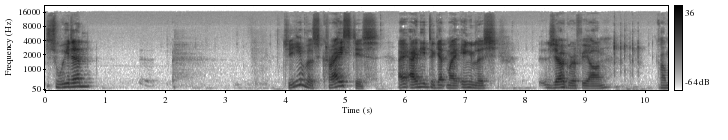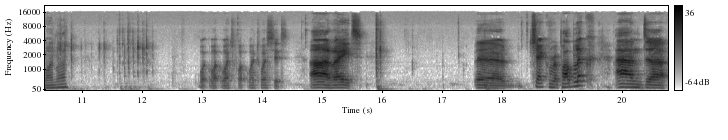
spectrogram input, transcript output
Sweden. Jesus Christus. I, I need to get my English geography on. Come on, man. What what what what what was it? Ah right. Uh, Czech Republic and uh,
